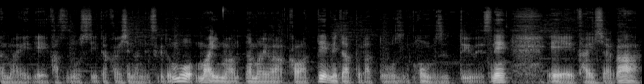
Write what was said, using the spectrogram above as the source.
名前で活動していた会社なんですけども、まあ、今名前が変わってメタプラットフォームズっていうですね、え会社が、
